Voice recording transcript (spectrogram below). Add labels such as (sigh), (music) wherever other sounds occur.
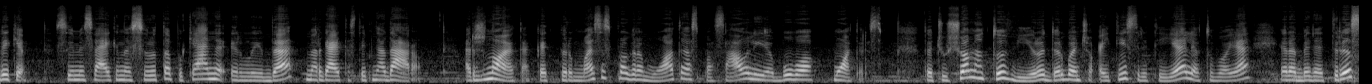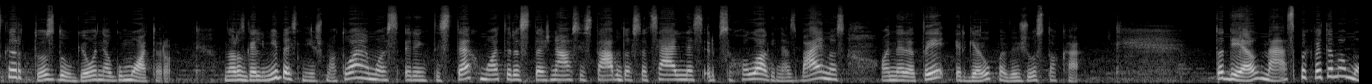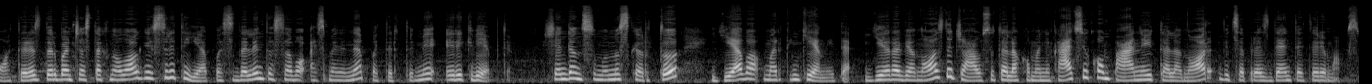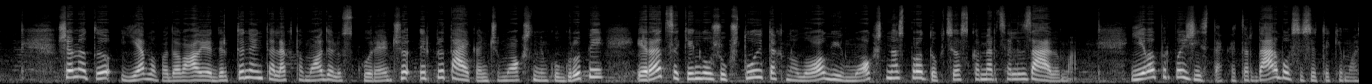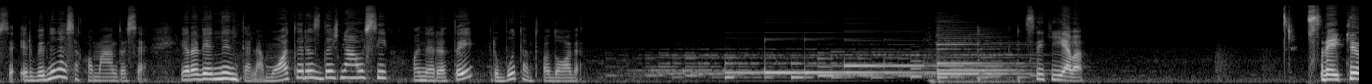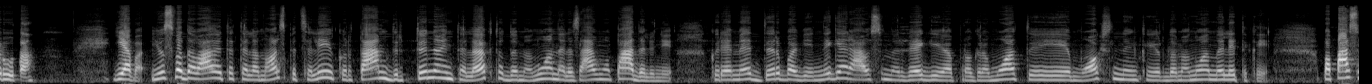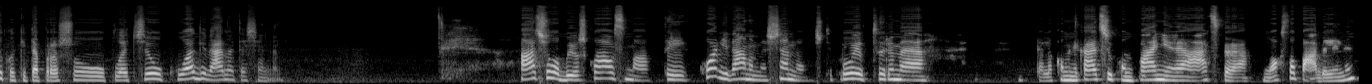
Sveiki, su jumis sveikinasi Rūta Pukenė ir laida Mergaitės taip nedaro. Ar žinojote, kad pirmasis programuotojas pasaulyje buvo moteris? Tačiau šiuo metu vyrų dirbančių IT srityje Lietuvoje yra be net tris kartus daugiau negu moterų. Nors galimybės neišmatuojamos, rinktis tech moteris dažniausiai stabdo socialinės ir psichologinės baimės, o neretai ir gerų pavyzdžių stoka. Todėl mes pakvietėme moteris dirbančias technologijų srityje pasidalinti savo asmeninę patirtimi ir įkvėpti. Šiandien su mumis kartu Jėva Martinkienaitė. Ji yra vienos didžiausių telekomunikacijų kompanijų Telenor viceprezidentė tyrimams. Šiuo metu Jėva vadovauja dirbtinio intelekto modelius kūrenčių ir pritaikančių mokslininkų grupiai, yra atsakinga už aukštųjų technologijų mokslinės produkcijos komercializavimą. Jėva pripažįsta, kad ir darbo susitikimuose, ir vidinėse komandose yra vienintelė moteris dažniausiai, o neretai ir būtent vadovė. Sveiki, Jėva. Sveiki, Rūta. Jėva, jūs vadovaujate Telenor specialiai įkurtam dirbtinio intelekto domenų analizavimo padaliniui, kuriame dirba vieni geriausi Norvegijoje programuotojai, mokslininkai ir domenų analitikai. Papasakokite, prašau, plačiau, kuo gyvenate šiandien. Ačiū labai už klausimą. Tai kuo gyvename šiandien? Iš tikrųjų turime telekomunikacijų kompanijoje atskirą mokslo padalinį,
